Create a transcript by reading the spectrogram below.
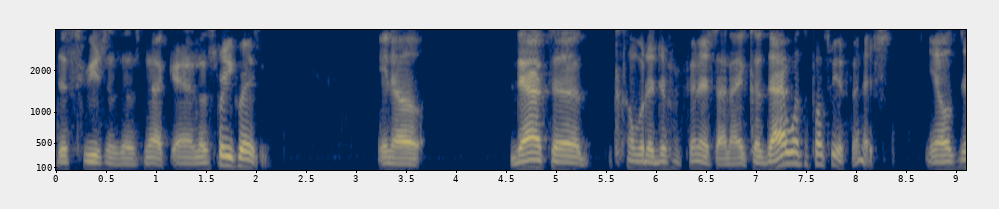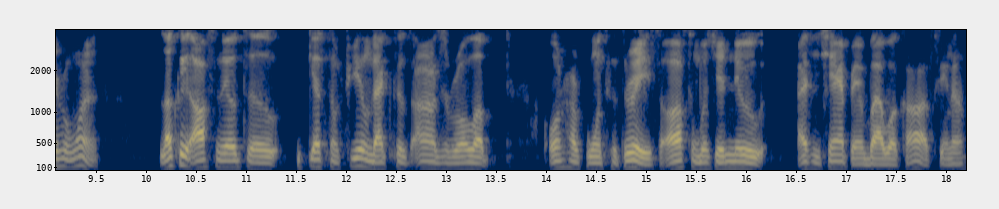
disc fusions in his neck, and it was pretty crazy. You know, had to come with a different finish that night because that wasn't supposed to be a finish. You know, it's a different one. Luckily, Austin was able to get some feeling back to his arms and roll up on her for one, two, three. So Austin was your new IC champion by what cost, you know?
